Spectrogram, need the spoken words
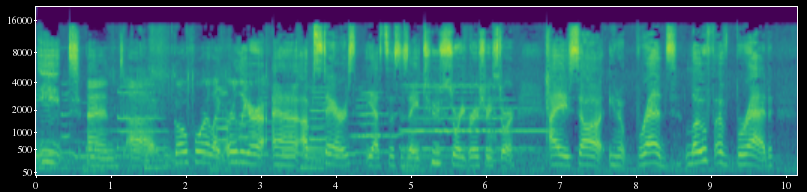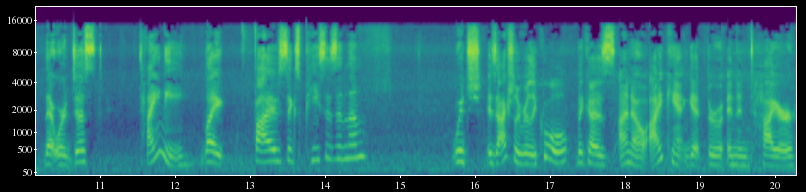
eat and uh, go for. Like earlier uh, upstairs, yes, this is a two story grocery store. I saw, you know, breads, loaf of bread that were just tiny, like five, six pieces in them which is actually really cool because I know I can't get through an entire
